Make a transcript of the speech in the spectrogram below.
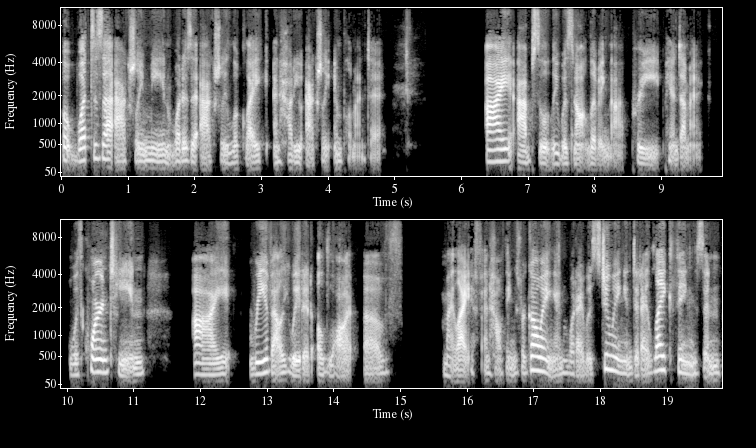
But what does that actually mean? What does it actually look like? And how do you actually implement it? I absolutely was not living that pre pandemic. With quarantine, I reevaluated a lot of my life and how things were going and what I was doing and did I like things and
